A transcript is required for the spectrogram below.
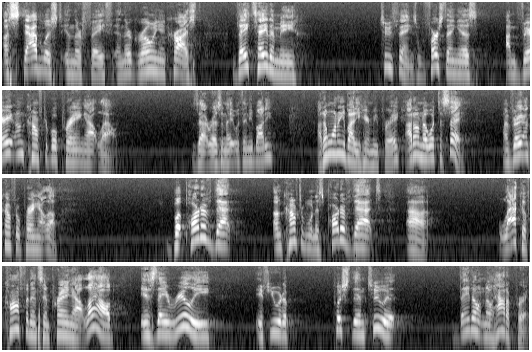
established in their faith and they're growing in Christ – they say to me two things. The first thing is, I'm very uncomfortable praying out loud. Does that resonate with anybody? I don't want anybody to hear me pray. I don't know what to say. I'm very uncomfortable praying out loud. But part of that uncomfortableness, part of that uh, lack of confidence in praying out loud is they really, if you were to push them to it, they don't know how to pray.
